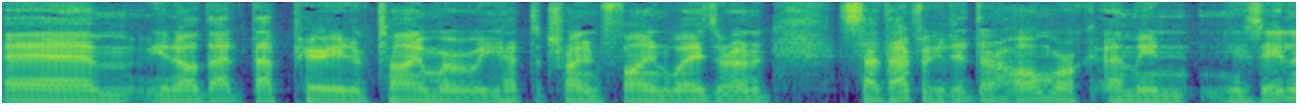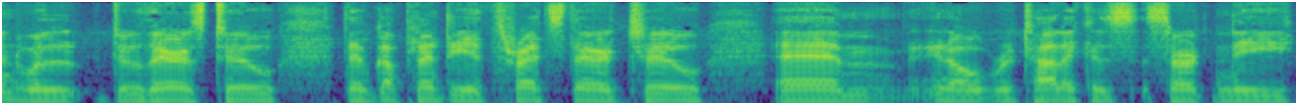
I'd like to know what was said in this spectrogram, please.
Um, you know, that, that period of time where we had to try and find ways around it. South Africa did their homework. I mean, New Zealand will do theirs too. They've got plenty of threats there too. Um, you know, Retallick is certainly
